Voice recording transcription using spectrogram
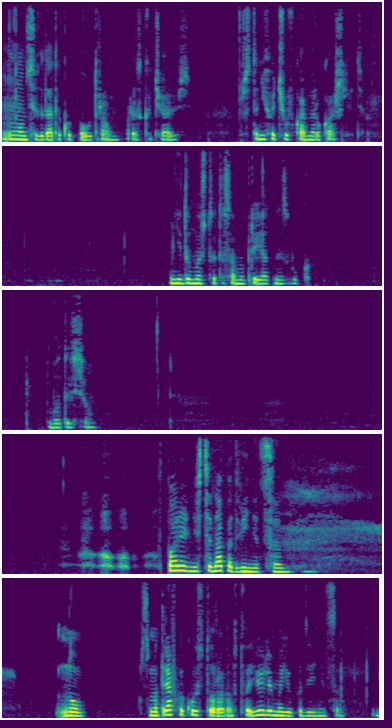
Он всегда такой по утрам раскачаюсь. Просто не хочу в камеру кашлять. Не думаю, что это самый приятный звук. Вот и все. В паре не стена подвинется. Ну, смотря в какую сторону, в твою или мою подвинется.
